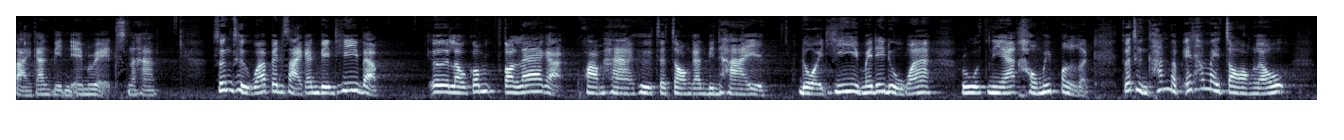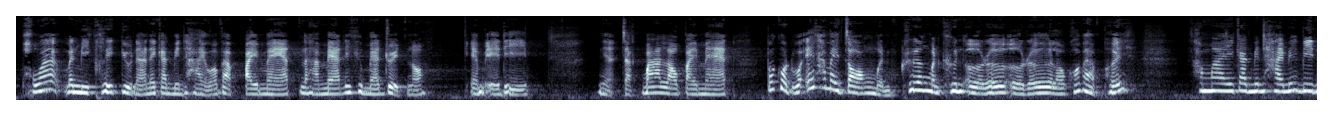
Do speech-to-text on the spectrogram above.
สายการบินเอมิเรตส์นะคะซึ่งถือว่าเป็นสายการบินที่แบบเออเราก็ตอนแรกอะความฮาคือจะจองการบินไทยโดยที่ไม่ได้ดูว่ารูทเนี้ยเขาไม่เปิด ก็ถึงขั้นแบบเอ๊ะทำไมจองแล้ว เพราะว่ามันมีคลิกอยู่นะในการบินไทยว่าแบบไปแมดนะคะแมดนี่คือแมดริดเนาะ MAD เนี่ยจากบ้านเราไปแมดปรากฏว่าเอ๊ะทำไมจองเหมือนเครื่องมันขึ้น error error เราก็แบบเฮ้ยทำไมการบินไทยไม่บิน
